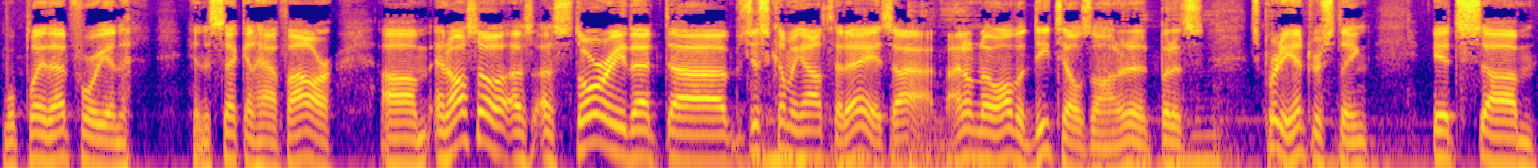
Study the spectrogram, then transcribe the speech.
We'll play that for you in, in the second half hour, um, and also a, a story that uh, just coming out today. It's I, I don't know all the details on it, but it's it's pretty interesting. It's um,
